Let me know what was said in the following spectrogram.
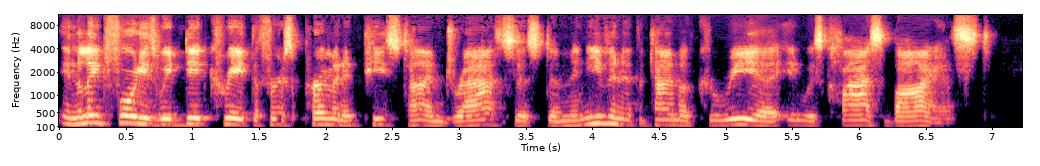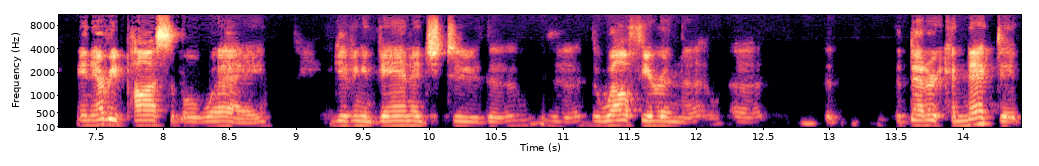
in the late 40s, we did create the first permanent peacetime draft system, and even at the time of Korea, it was class biased in every possible way, giving advantage to the the, the wealthier and the, uh, the, the better connected.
